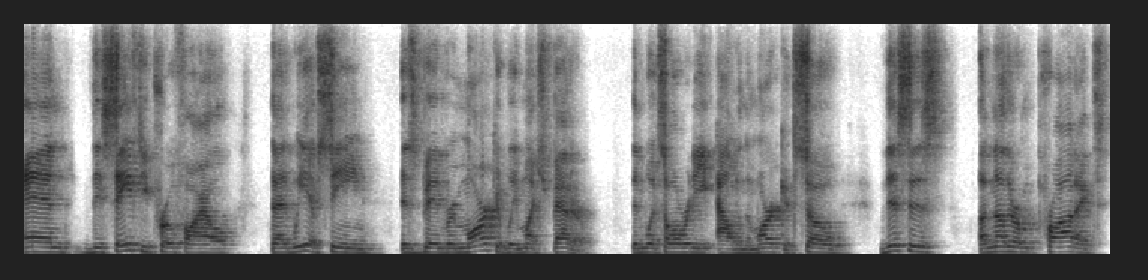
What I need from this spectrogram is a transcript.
And the safety profile that we have seen has been remarkably much better than what's already out in the market. So this is another product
